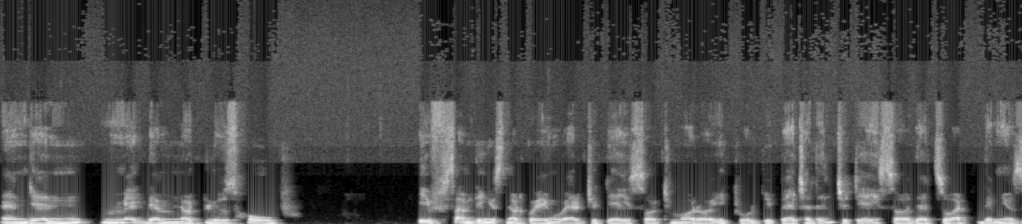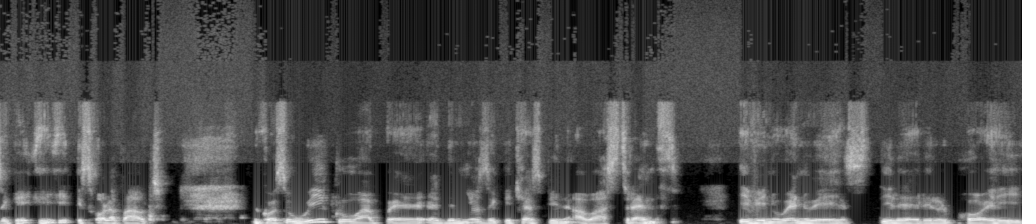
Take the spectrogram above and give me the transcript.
and then make them not lose hope. If something is not going well today, so tomorrow it will be better than today. So that's what the music is all about. Because we grew up, uh, the music, it has been our strength. Even when we were still a little boy,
